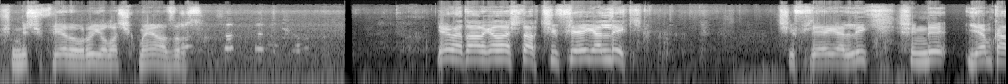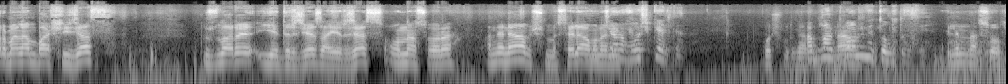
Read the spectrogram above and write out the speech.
Şimdi çiftliğe doğru yola çıkmaya hazırız. Evet arkadaşlar çiftliğe geldik. Çiftliğe geldik. Şimdi yem karmalan başlayacağız. Kuzuları yedireceğiz, ayıracağız. Ondan sonra Anne ne yapıyorsun? Selamun aleyküm. Canım hoş geldin. Hoş bulduk anneciğim. Ablam yapıyorsun? mı doldurdu? Elin nasıl oldu?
